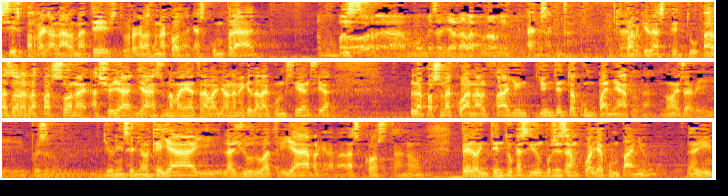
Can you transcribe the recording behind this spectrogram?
si és per regalar el mateix, tu regales una cosa que has comprat amb un valor i... eh, molt més enllà de l'econòmic. Exacte, perquè l'has fet tu. Aleshores la persona, això ja, ja és una manera de treballar una mica de la consciència la persona quan el fa jo, jo intento acompanyar-la no? és a dir, pues, jo li ensenyo el que hi ha i l'ajudo a triar perquè de vegades costa no? però intento que sigui un procés en qual jo acompanyo és a dir,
